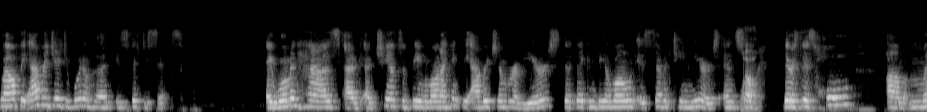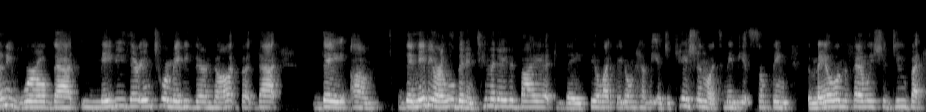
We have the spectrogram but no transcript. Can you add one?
well, the average age of widowhood is 56 a woman has a, a, chance of being alone. I think the average number of years that they can be alone is 17 years. And so wow. there's this whole um, money world that maybe they're into or maybe they're not, but that they um, they maybe are a little bit intimidated by it. They feel like they don't have the education, like maybe it's something the male in the family should do. But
